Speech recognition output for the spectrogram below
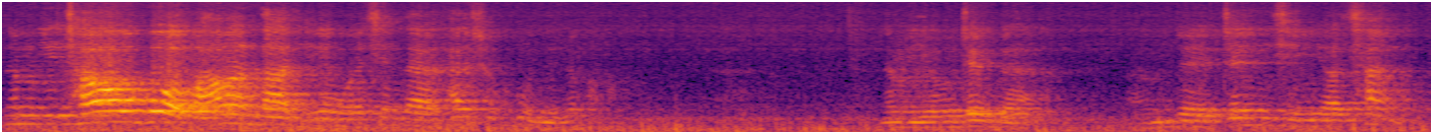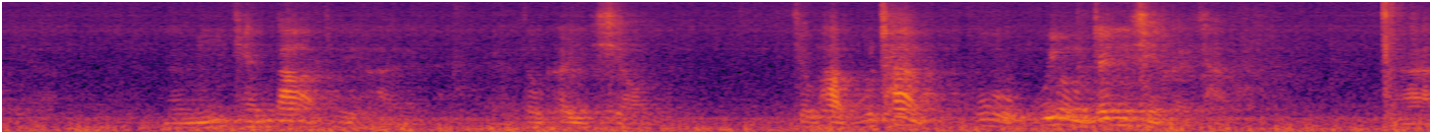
那么你超过八万大劫，我现在还是护你的法。那么有这个，我们这真心要忏悔，那弥天大罪还都可以消，就怕不忏悔。”不不用真心来忏悔，啊，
